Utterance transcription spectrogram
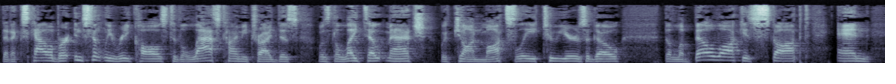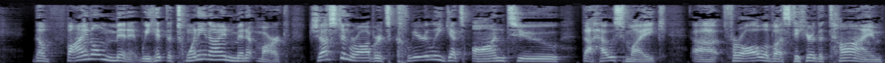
that Excalibur instantly recalls to the last time he tried this was the lights out match with Jon Moxley two years ago. The LeBell Lock is stopped and the final minute, we hit the 29 minute mark. Justin Roberts clearly gets onto the house mic uh, for all of us to hear the time,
